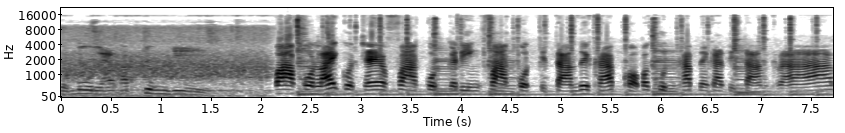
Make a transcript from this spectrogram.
สมบูรณ์แล้วครับจุงยีฝากกดไลค์กดแชร์ ฝากกดกระดิ่ง ฝากกดติดตามด้วยครับ ขอบพระคุณครับในการติดตามครับ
